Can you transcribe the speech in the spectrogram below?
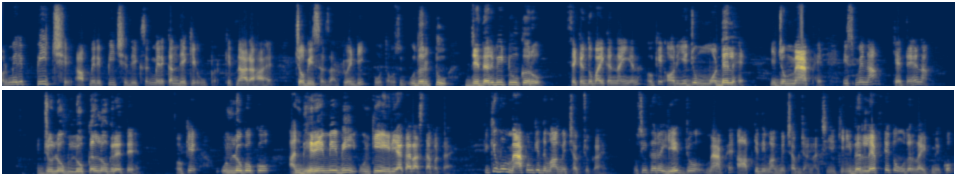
और मेरे पीछे, आप मेरे पीछे देख सकते मेरे कंधे के ऊपर कितना आ रहा है? चौबीस हज़ार ट्वेंटी फोर थाउज़ेंड उधर टू जिधर भी टू करो सेकेंड तो बाई करना ही है ना ओके और ये जो मॉडल है, ये जो मैप है, इसमें ना, कहते हैं ना, जो लोग लोकल लोग रहते हैं ओके उन लोगों को अंधेरे में भी उनके एरिया का रास्ता पता है, क्योंकि वो मैप उनके दिमाग में छप चुका है। उसी तरह ये जो मैप है, आपके दिमाग में छप जाना चाहिए कि इधर लेफ़्ट है तो उधर राइट में को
